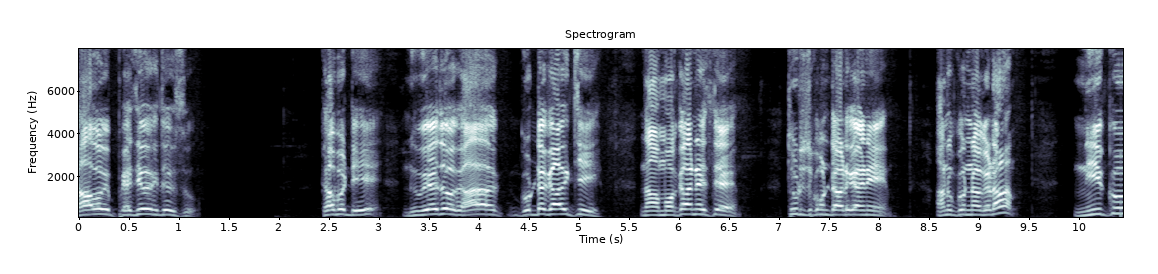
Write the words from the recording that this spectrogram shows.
కావాలి ప్రజలకు తెలుసు. కాబట్టి నువ్వేదో గుడ్డ కాల్చి నా ముఖాన్నిస్తే తుడుచుకుంటాడు కానీ అనుకున్నా కూడా నీకు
